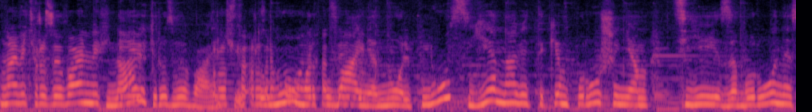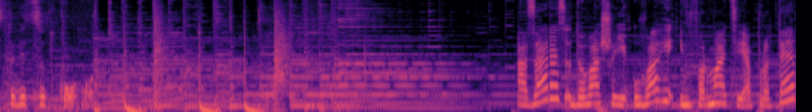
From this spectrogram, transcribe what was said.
Навіть розвивальних Навіть і розвиваючи. Тому маркування 0 є навіть таким порушенням цієї заборони 100%. А зараз до вашої уваги інформація про те,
